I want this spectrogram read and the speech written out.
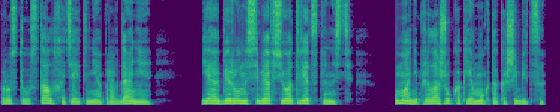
Просто устал, хотя это не оправдание. Я беру на себя всю ответственность. Ума не приложу, как я мог так ошибиться.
